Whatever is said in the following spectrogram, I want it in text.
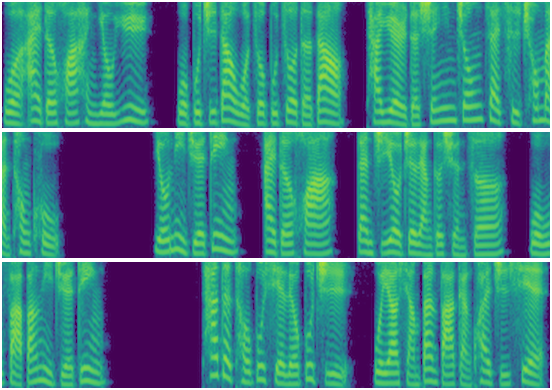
我爱德华很犹豫。我不知道我做不做得到。他悦耳的声音中再次充满痛苦。由你决定，爱德华，但只有这两个选择，我无法帮你决定。他的头部血流不止，我要想办法赶快止血。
